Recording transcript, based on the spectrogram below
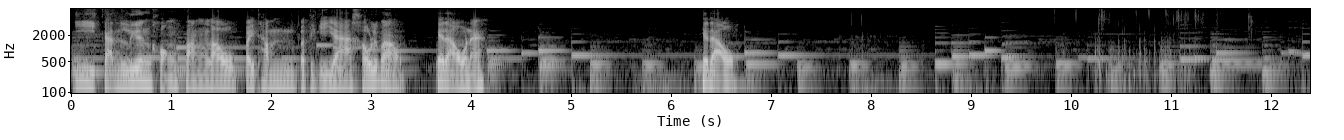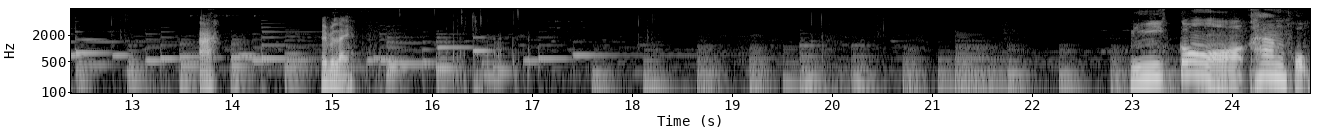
ที่กันเรื่องของฝั่งเราไปทำปฏิกิยาเขาหรือเปล่า แค่เดานะ แค่เดา อะ ไม่เป็นไร นี่ก็ข้างผม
